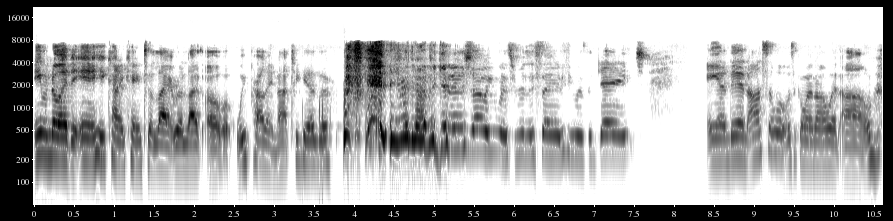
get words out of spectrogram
Even though at the end he kind of came to light, realized, oh, we probably not together. Even though at the beginning of the show he was really saying he was engaged. And then also what was going on with um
